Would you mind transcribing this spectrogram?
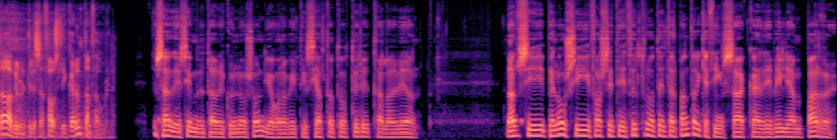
staðurinn til þess að fá slíkar undanþáur. Sagði Simður Davík Gunnljósson, Jóhanna Víti Sjáltadóttir talaði við hann. Nancy Pelosi, fórseti fulltrúadeildar bandarækjaþings, sagaði William Barr,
